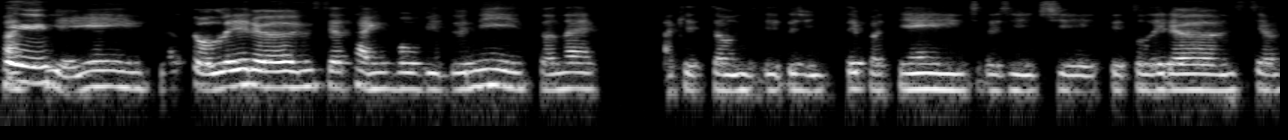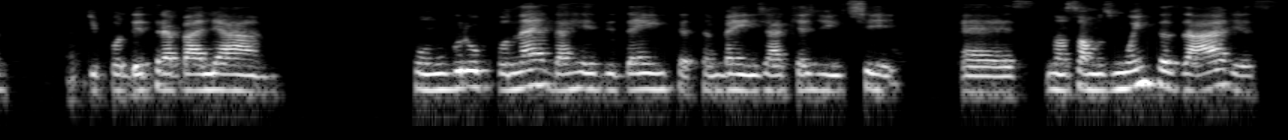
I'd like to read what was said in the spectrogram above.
Paciência, tolerância, está envolvido nisso, né? A questão de, de a gente ser paciente, da gente ter tolerância, de poder trabalhar com o grupo né, da residência também, já que a gente, é, nós somos muitas áreas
